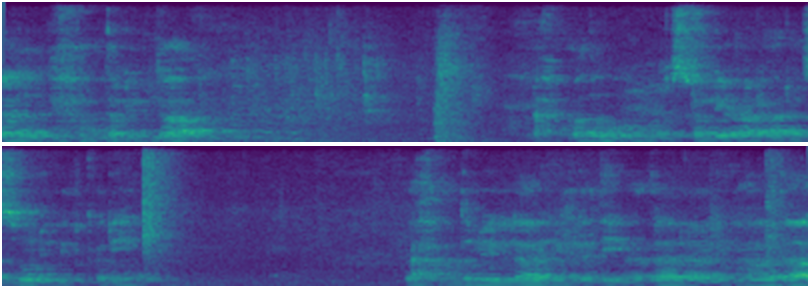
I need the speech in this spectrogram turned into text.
إن الحمد لله نحمده ونصلي على رسوله الكريم. الحمد لله الذي هدانا لهذا.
